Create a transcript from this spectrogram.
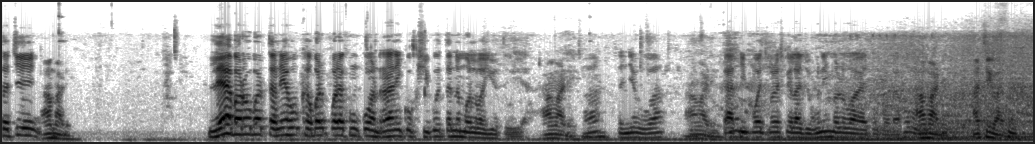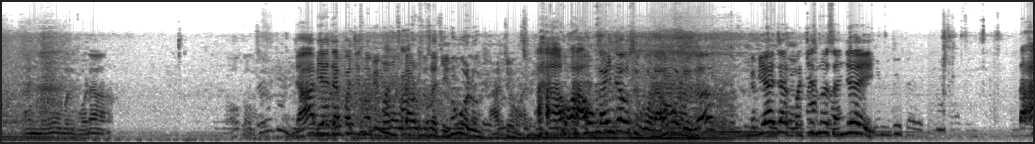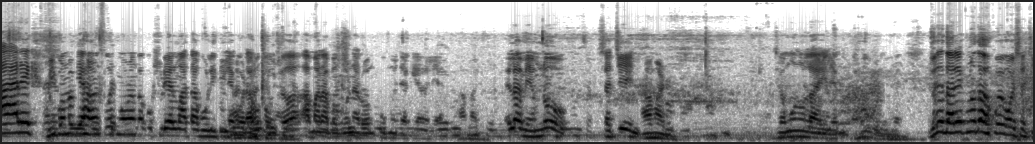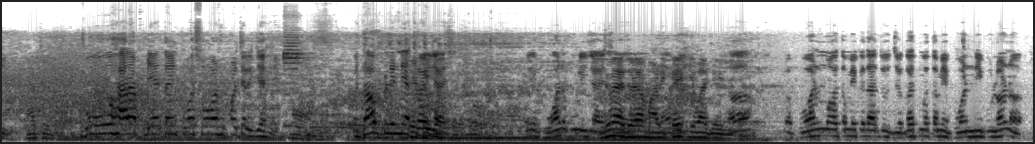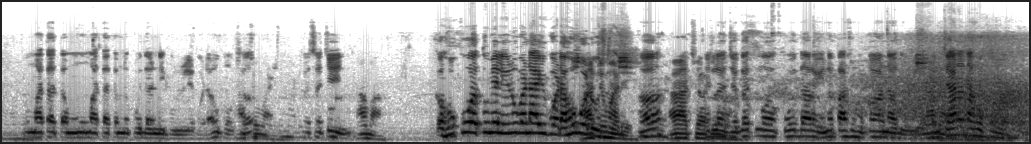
સચિન. હા માડી લે બરોબર તને હું ખબર પડે હું કોંઢરાની કોક શીખો તને મળવા ગયો તું યાર હા માડી હા સંજય બુવા. હા માડી કાકી પાંચ વર્ષ પહેલા જોગની મળવા આવ્યો તો ઘોડા હો. હા માડી સાચી વાત. અને બરોબર ઘોડા. જા બે હજાર પચીસમાં બી મને ઉડાડું છું સચિન. હું બોલું છું? આવું કઈ જાઉં છું ઘોડા. હું બોલું છું કે બે હજાર પચીસમાં સંજય. તારેક બીકોમાં બે હાણ કોચ મોણા કા કોક માતા બોલી તી લે હું કહું છું અમારા મારા ભગવાનના રોમ ખૂબ મજા કે આવે એટલે મેમનો સચિન હા માડી જમોનો લાવી લે ઘોડા હું જોજે દરેક નો દહ કોઈ હોય સચિન. હું હારા બે ત્રણ પાંચ ઓવર ઉપર ચડી જાય બધા પ્લેન ને થઈ જાય છે. ભવન ભૂલી જાય છે. જોયા જોયા માડી કઈ કેવા જેવી તો તમે કદાચ જો જગતમાં તમે ભવન નહીં ભૂલો ને તો માતા તમ હું માતા તમને કુદર નહીં ભૂલું લે ગોડા હું કહું છું. સચિન. આમાં. હુકુ હતું મેં લીલું બનાવ્યું ગોડા હું બોલું છું. એટલે જગતમાં કોઈ દારો એને પાછું હુકવા ના દઉં. ચાના ના હુકવો.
